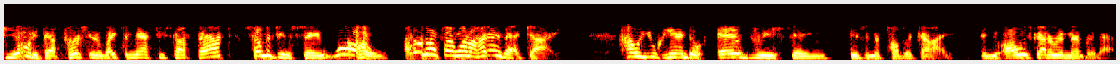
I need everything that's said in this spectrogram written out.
PO'd at that person and write some nasty stuff back, somebody's going to say, whoa, I don't know if I want to hire that guy. How you handle everything is in the public eye. And you always got to remember that.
